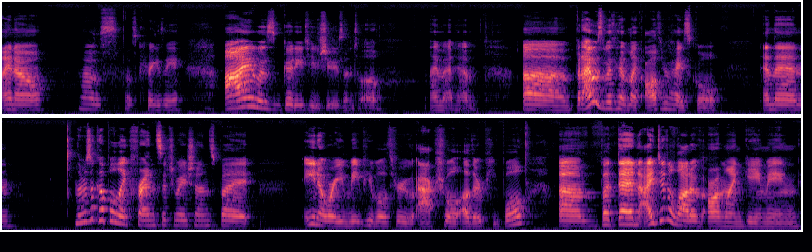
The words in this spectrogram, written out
I know. That was that was crazy. I was goody two shoes until I met him. Um, but I was with him like all through high school, and then there was a couple like friend situations, but you know where you meet people through actual other people. Um, but then I did a lot of online gaming,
